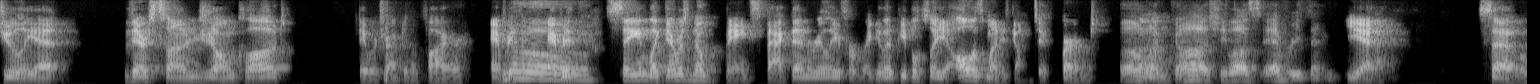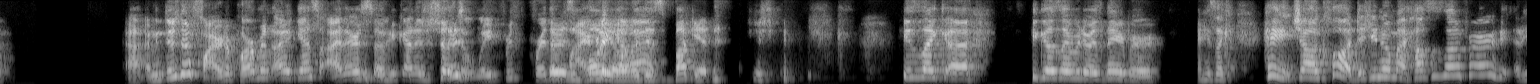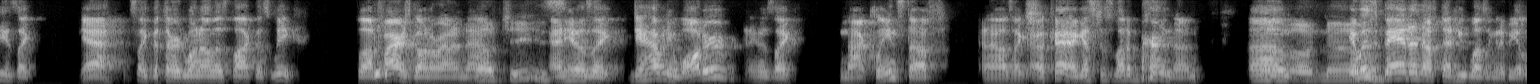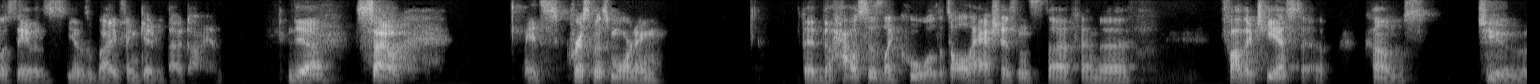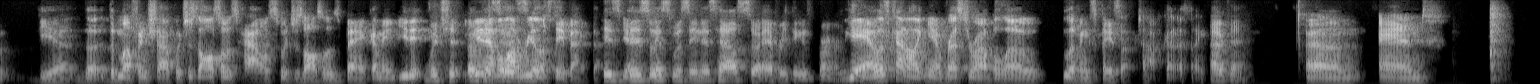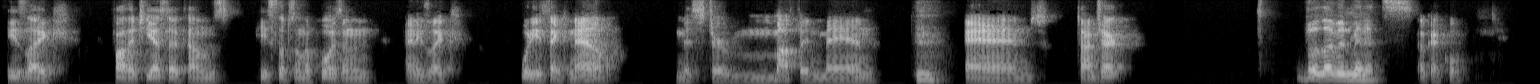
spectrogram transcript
Juliet, their son, Jean Claude, they were trapped in the fire. Everything, No. everything, same. Like there was no banks back then, really, for regular people. So yeah, all his money's gone too, burned. Oh my Um, gosh, he lost everything. Yeah. So, uh, I mean, there's no fire department, I guess, either. So he kind of just has to wait for, for the There's fire to Boyo come with out. his bucket. he's like uh he goes over to his neighbor and he's like, "Hey, Jean Claude, did you know my house is on fire?" And he's like, "Yeah, it's like the third one on this block this week. A lot of fires going around now." Oh, jeez. And he was like, "Do you have any water?" And he was like, "Not clean stuff." And I was like, "Okay, I guess just let it burn then." Um, oh no. It was bad enough that he wasn't going to be able to save his, you know, his wife and kid without dying. Yeah. So it's Christmas morning. The the house is like cooled. It's all ashes and stuff. And uh, Father Tiesto comes to the uh, the the muffin shop, which is also his house, which is also his bank. I mean, you didn't Which you didn't have a lot of real estate back then. His Yeah, so- business was in his house, so everything is burned. yeah, it was kind of like you know restaurant below, living space up top, kind of thing. Okay. Um, and he's like, Father Tiesto comes, he slips in the poison, and he's like, What do you think now, Mr. Muffin Man? and time check. The 11 minutes. Okay, cool.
